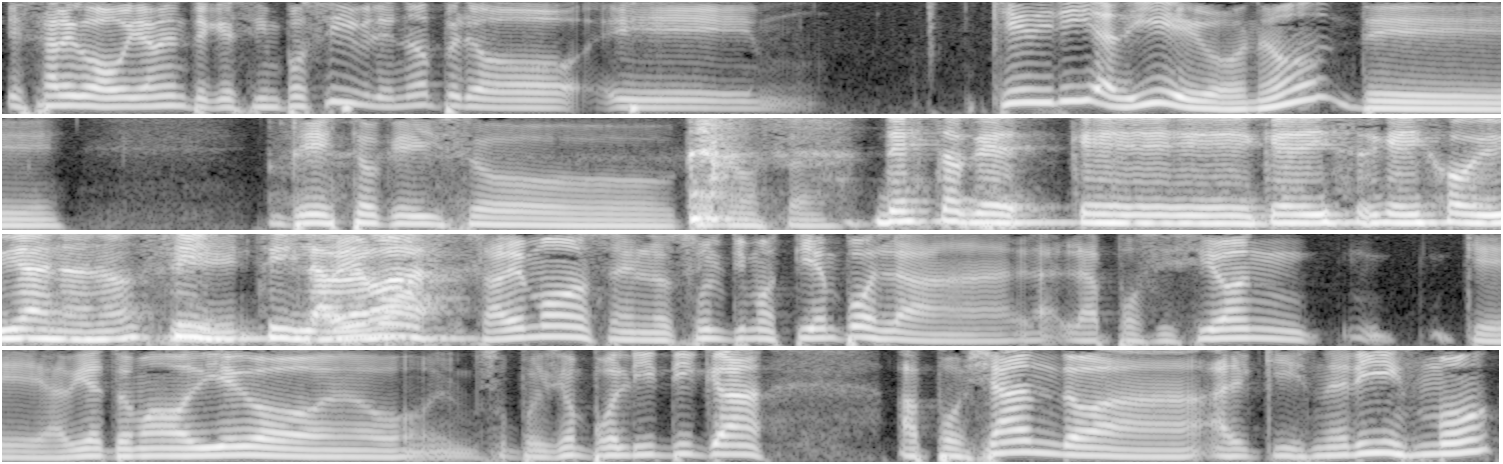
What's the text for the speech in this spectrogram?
es algo obviamente que es imposible, ¿no? Pero, eh, ¿qué diría Diego, ¿no? De, de esto que hizo Canosa. De esto que, que, que, dice, que dijo Viviana, ¿no? Sí, sí, la sabemos, verdad. Sabemos en los últimos tiempos la, la, la posición que había tomado Diego, su posición política, apoyando a- al kirchnerismo.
